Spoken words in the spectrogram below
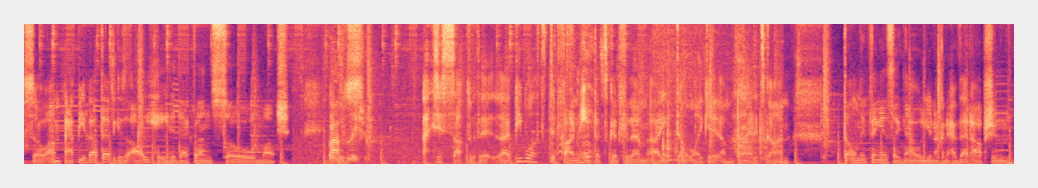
So I'm happy about that because I hated that gun so much. I just sucked with it. Uh, people did fine with it. That's good for them. I don't like it. I'm glad it's gone. The only thing is, like now, you're not gonna have that option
